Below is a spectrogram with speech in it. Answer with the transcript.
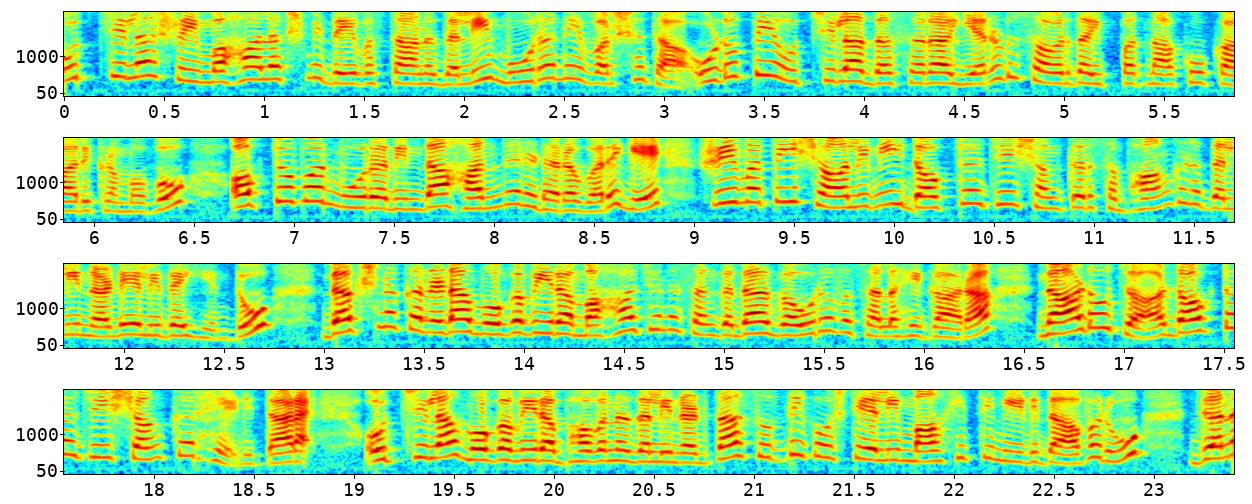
ಉಚ್ಚಿಲ ಶ್ರೀ ಮಹಾಲಕ್ಷ್ಮಿ ದೇವಸ್ಥಾನದಲ್ಲಿ ಮೂರನೇ ವರ್ಷದ ಉಡುಪಿ ಉಚ್ಚಿಲ ದಸರಾ ಎರಡು ಸಾವಿರದ ಇಪ್ಪತ್ನಾಲ್ಕು ಕಾರ್ಯಕ್ರಮವು ಅಕ್ಟೋಬರ್ ಮೂರರಿಂದ ಹನ್ನೆರಡರವರೆಗೆ ಶ್ರೀಮತಿ ಶಾಲಿನಿ ಡಾಕ್ಟರ್ ಜಿ ಶಂಕರ್ ಸಭಾಂಗಣದಲ್ಲಿ ನಡೆಯಲಿದೆ ಎಂದು ದಕ್ಷಿಣ ಕನ್ನಡ ಮೊಗವೀರ ಮಹಾಜನ ಸಂಘದ ಗೌರವ ಸಲಹೆಗಾರ ನಾಡೋಜ ಡಾಕ್ಟರ್ ಜಿ ಶಂಕರ್ ಹೇಳಿದ್ದಾರೆ. ಉಚ್ಚಿಲ ಮೊಗವೀರ ಭವನದಲ್ಲಿ ನಡೆದ ಸುದ್ದಿಗೋಷ್ಠಿಯಲ್ಲಿ ಮಾಹಿತಿ ನೀಡಿದ ಅವರು, ಜನ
